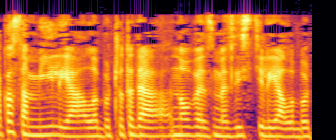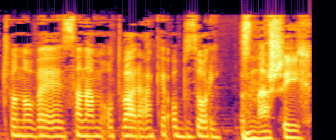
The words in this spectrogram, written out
ako sa mília, alebo čo teda nové sme zistili, alebo čo nové sa nám otvára, aké obzory? Z našich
